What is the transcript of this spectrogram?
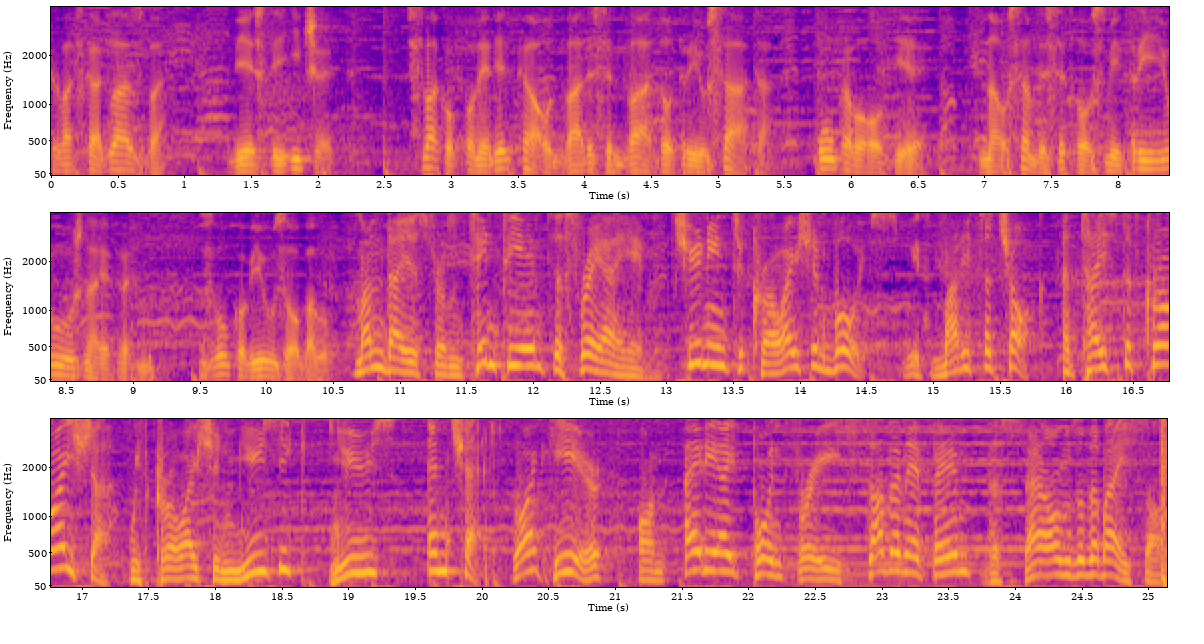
Hrvatska glazba. Vijesti i čet. Svakog ponedjeljka od 22 do 3 sata. Upravo ovdje. Na 88.3 Južna FM. Zvukovi uz obalu. From 10 p.m. to 3 a.m. Tune in to Croatian Voice with Marica Chok. A taste of Croatia with Croatian music, news, and chat right here on 88.3 Southern FM, the sounds of the Bayside.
